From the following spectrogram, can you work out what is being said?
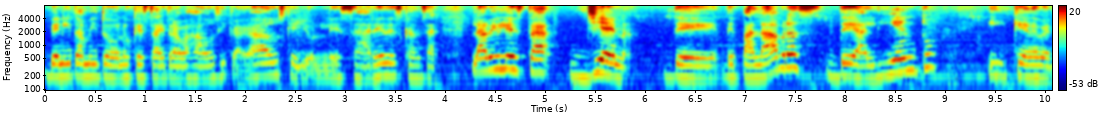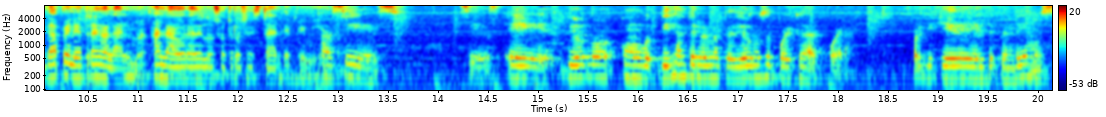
venid a mí todos los que estáis trabajados y cagados, que yo les haré descansar. La Biblia está llena de, de palabras de aliento y que de verdad penetran al alma a la hora de nosotros estar deprimidos. Así es. Así es. Eh, Dios no, como dije anteriormente, Dios no se puede quedar fuera, porque que de Él dependemos.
